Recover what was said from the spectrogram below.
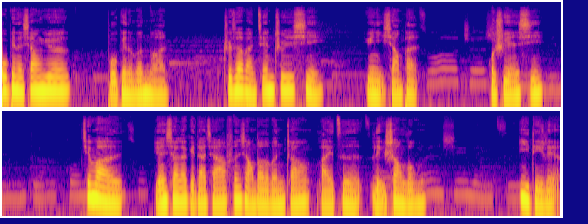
不变的相约，不变的温暖，只在晚间之隙与你相伴。我是袁熙。今晚袁霞来给大家分享到的文章来自李尚龙。异地恋，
